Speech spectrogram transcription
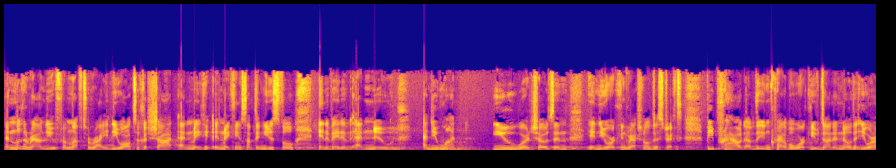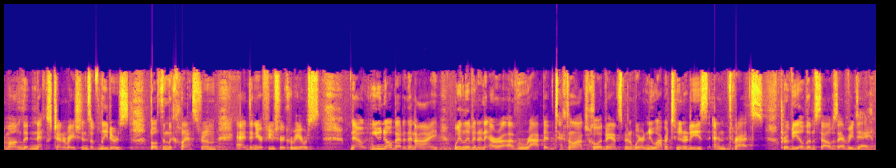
And look around you from left to right. You all took a shot at make, in making something useful, innovative, and new. And you won. You were chosen in your congressional district. Be proud of the incredible work you've done and know that you are among the next generations of leaders, both in the classroom and in your future careers. Now, you know better than I, we live in an era of rapid technological advancement where new opportunities and threats reveal themselves every day.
